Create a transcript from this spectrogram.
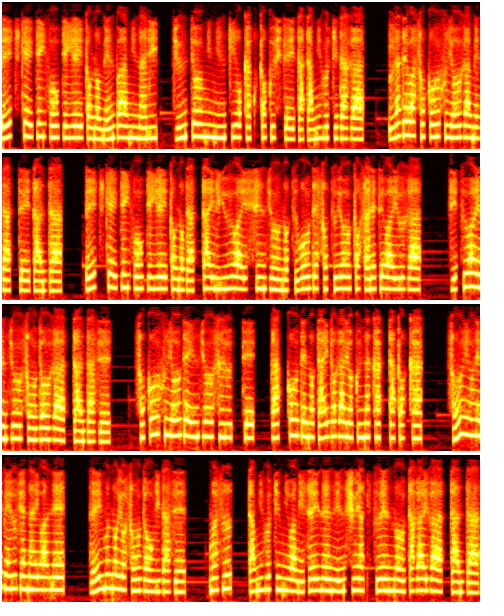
HKT48 のメンバーになり、順調に人気を獲得していた谷口だが、裏では素行不良が目立っていたんだ。HKT48 の脱退理由は一身上の都合で卒業とされてはいるが、実は炎上騒動があったんだぜ。素行不良で炎上するって、学校での態度が良くなかったとか、そういうレベルじゃないわね。霊夢の予想通りだぜ。まず、谷口には未成年飲酒や喫煙の疑いがあったんだ。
